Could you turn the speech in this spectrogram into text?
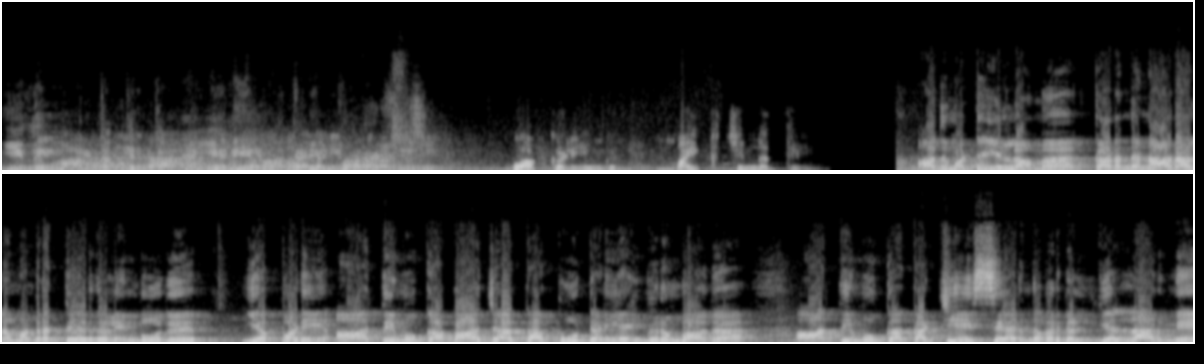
இது மாற்றத்திற்கான எளிய மக்களின் புரட்சி. வாக்களியுங்கள் மைக் சின்னத்தில். அது மட்டும் இல்லாம கடந்த நாடாளுமன்ற தேர்தலின் போது எப்படி அதிமுக பாஜக கூட்டணியை விரும்பாத அதிமுக கட்சியை சேர்ந்தவர்கள் எல்லாருமே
